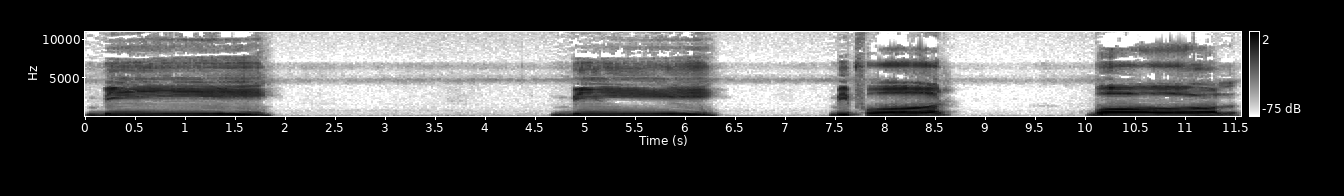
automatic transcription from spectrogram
B B before ball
